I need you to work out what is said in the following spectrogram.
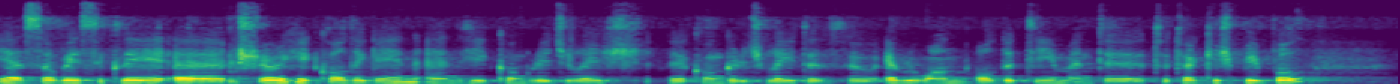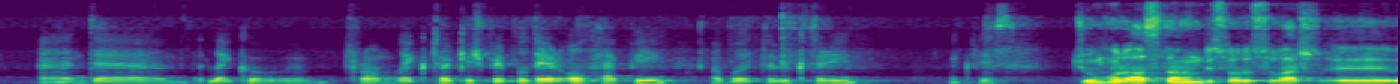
Yeah, so basically, uh, sure, he called again and he congratulated, uh, congratulated to everyone, all the team, and to, to Turkish people, and uh, like uh, from like Turkish people, they're all happy about the victory, like this. Cumhur Aslan'ın bir sorusu var. Ee,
